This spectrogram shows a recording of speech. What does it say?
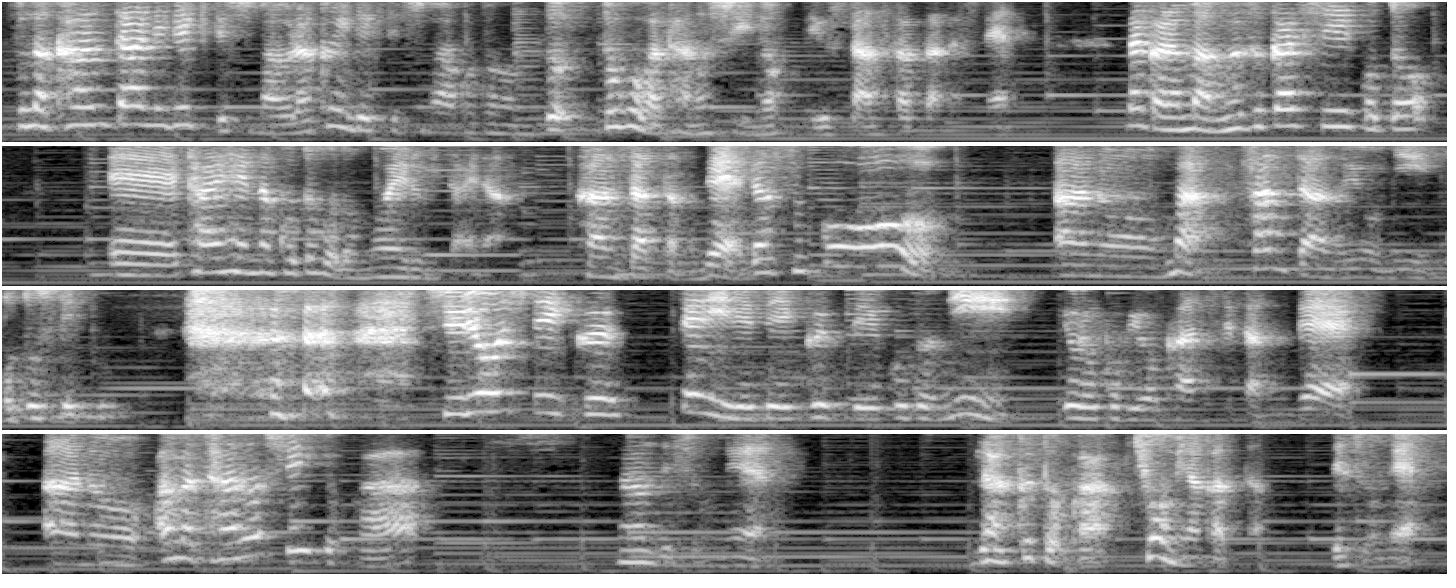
そんな簡単にできてしまう楽にできてしまうことのどどこが楽しいのっていうスタンスだったんですね。だからまあ難しいことえー、大変なことほど燃えるみたいな感じだったのでだからそこをあの、まあ、ハンターのように落としていく。狩猟していく手に入れていくっていうことに喜びを感じてたのであのあんま楽しいとかなんでしょうね。楽とか興味なかったですよね。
